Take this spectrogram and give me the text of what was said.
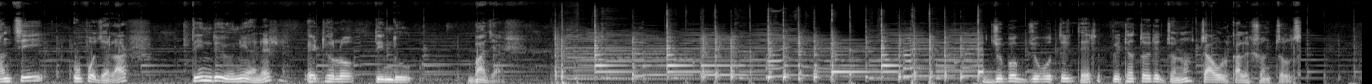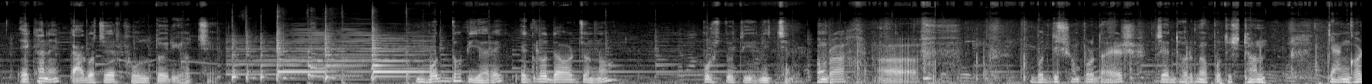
থানচি উপজেলার তিন্দু ইউনিয়নের, এটি হলো তিন্দু বাজার। যুবক, যুবতীদের পিঠা তৈরির জন্য চাউল কালেকশন চলছে। এখানে কাগজের ফুল তৈরি হচ্ছে। বৌদ্ধ বিহারে এগুলো দেওয়ার জন্য প্রস্তুতি নিচ্ছেন। আমরা বুদ্ধি সম্প্রদায়ের যে ধর্মীয় প্রতিষ্ঠান ক্যাংঘর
